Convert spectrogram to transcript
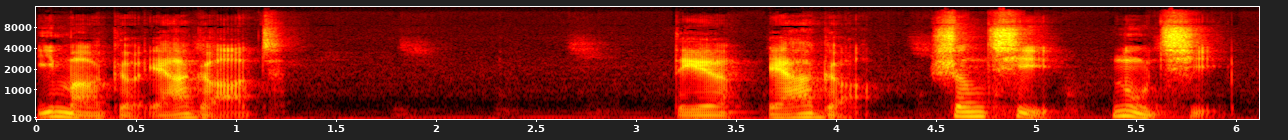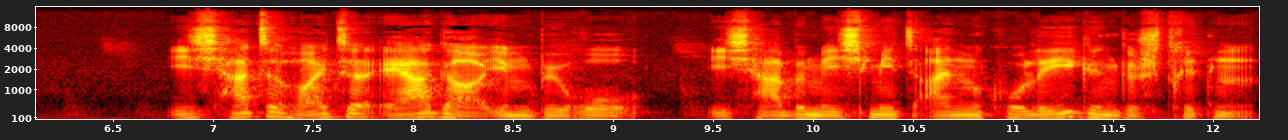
immer geärgert. Der Ärger. 生气 Nuqi. Ich hatte heute Ärger im Büro. Ich habe mich mit einem Kollegen gestritten.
